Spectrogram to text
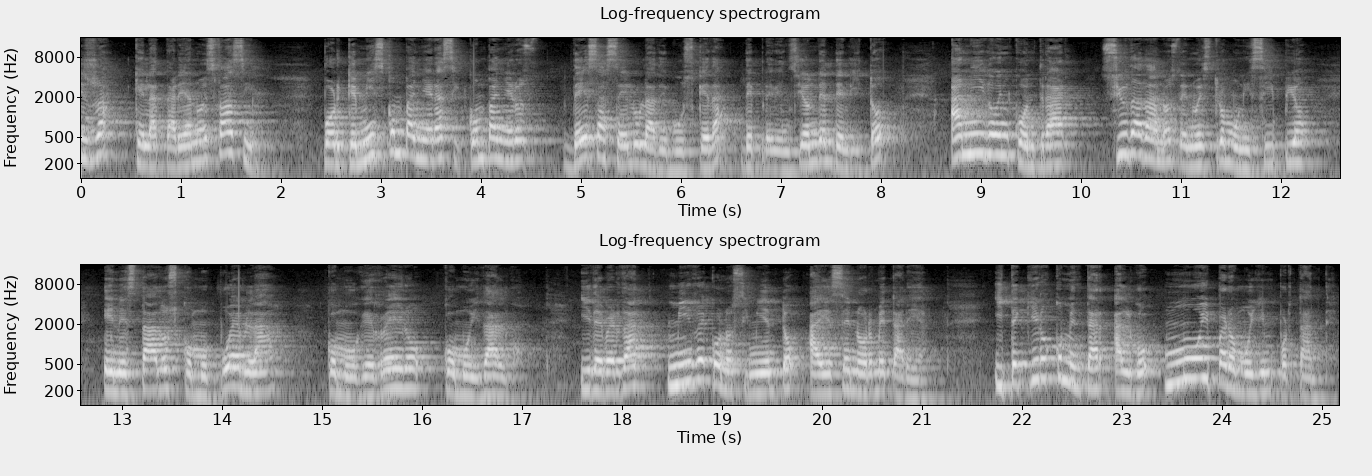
Isra que la tarea no es fácil, porque mis compañeras y compañeros de esa célula de búsqueda de prevención del delito han ido a encontrar ciudadanos de nuestro municipio en estados como Puebla, como Guerrero, como Hidalgo. Y de verdad, mi reconocimiento a esa enorme tarea. Y te quiero comentar algo muy, pero muy importante.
